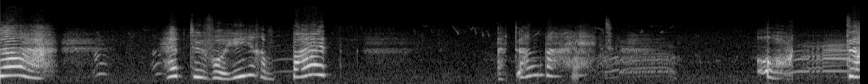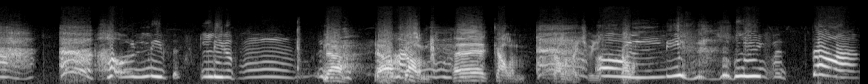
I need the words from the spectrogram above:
Daar. Hebt u voor hier een paard? Dankbaarheid. Oh, daar. Oh, lieve, lieve. Nou, nou, kalm. Eh, kalm. Kalm alsjeblieft. Oh, Kalm. lieve, lieve daar.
